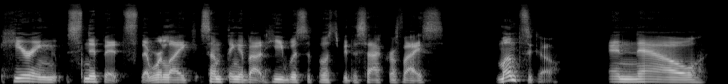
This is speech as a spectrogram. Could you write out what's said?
hearing snippets that were like something about he was supposed to be the sacrifice months ago. And now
